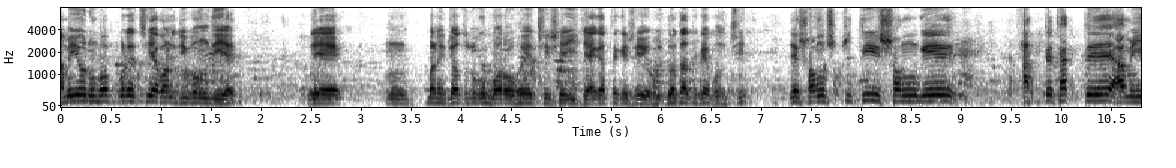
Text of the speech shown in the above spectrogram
আমি অনুভব করেছি আমার জীবন দিয়ে যে মানে যতটুকু বড় হয়েছি সেই জায়গা থেকে, সেই অভিজ্ঞতা থেকে বলছি যে, সংস্কৃতির সঙ্গে থাকতে থাকতে আমি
